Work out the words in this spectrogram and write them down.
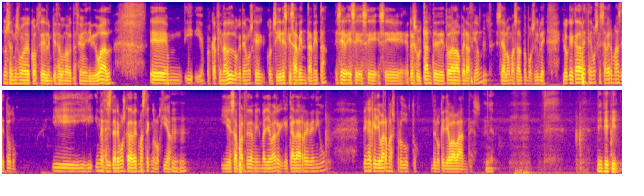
no es el mismo del coste de limpieza de una habitación individual. Em, y, porque al final lo que tenemos que conseguir es que esa venta neta, ese, ese, ese, resultante de toda la operación, mm. sea lo más alto posible. Creo que cada vez tenemos que saber más de todo y, necesitaremos cada vez más tecnología. Y esa parte también va a llevar a que cada revenue tenga que llevar más producto de lo que llevaba antes. Difícil.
